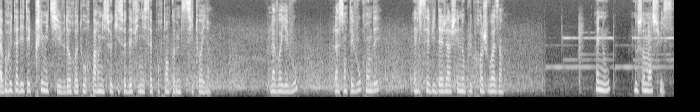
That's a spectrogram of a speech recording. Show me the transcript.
la brutalité primitive de retour parmi ceux qui se définissaient pourtant comme citoyens. La voyez-vous? La sentez-vous gronder? Elle sévit déjà chez nos plus proches voisins. Mais nous, nous sommes en Suisse,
